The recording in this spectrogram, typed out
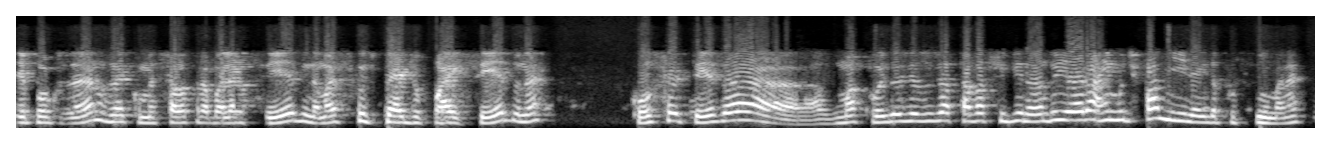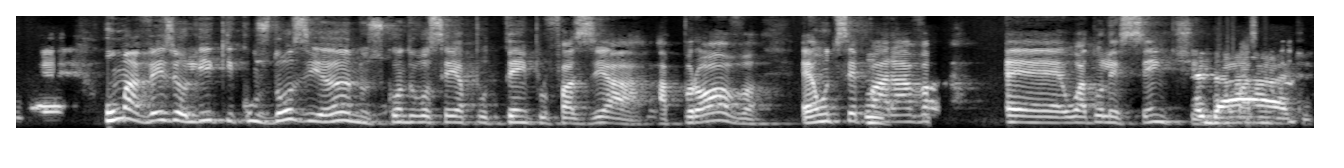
ter poucos anos, né? Começava a trabalhar cedo, ainda mais que perde o pai cedo, né? Com certeza, alguma coisa Jesus já estava se virando e era rimo de família ainda por cima, né? É, uma vez eu li que com os 12 anos, quando você ia para o templo fazer a, a prova, é onde separava é, o adolescente. Verdade.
